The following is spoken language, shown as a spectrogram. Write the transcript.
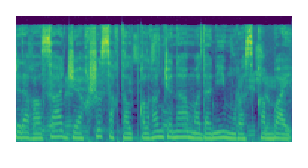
жада калса жакшы сакталып калган жана маданий мураска бай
